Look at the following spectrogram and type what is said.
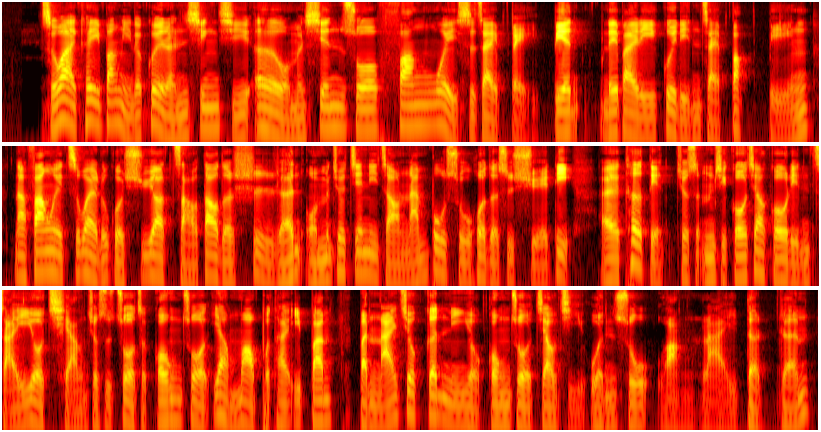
此外，可以帮你的贵人。星期二，我们先说方位是在北边，礼拜离桂林在北边。那方位之外，如果需要找到的是人，我们就建议找南部属或者是学弟。呃，特点就是不是高教高龄宅又强，就是做着工作样貌不太一般，本来就跟你有工作交集、文书往来的人。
